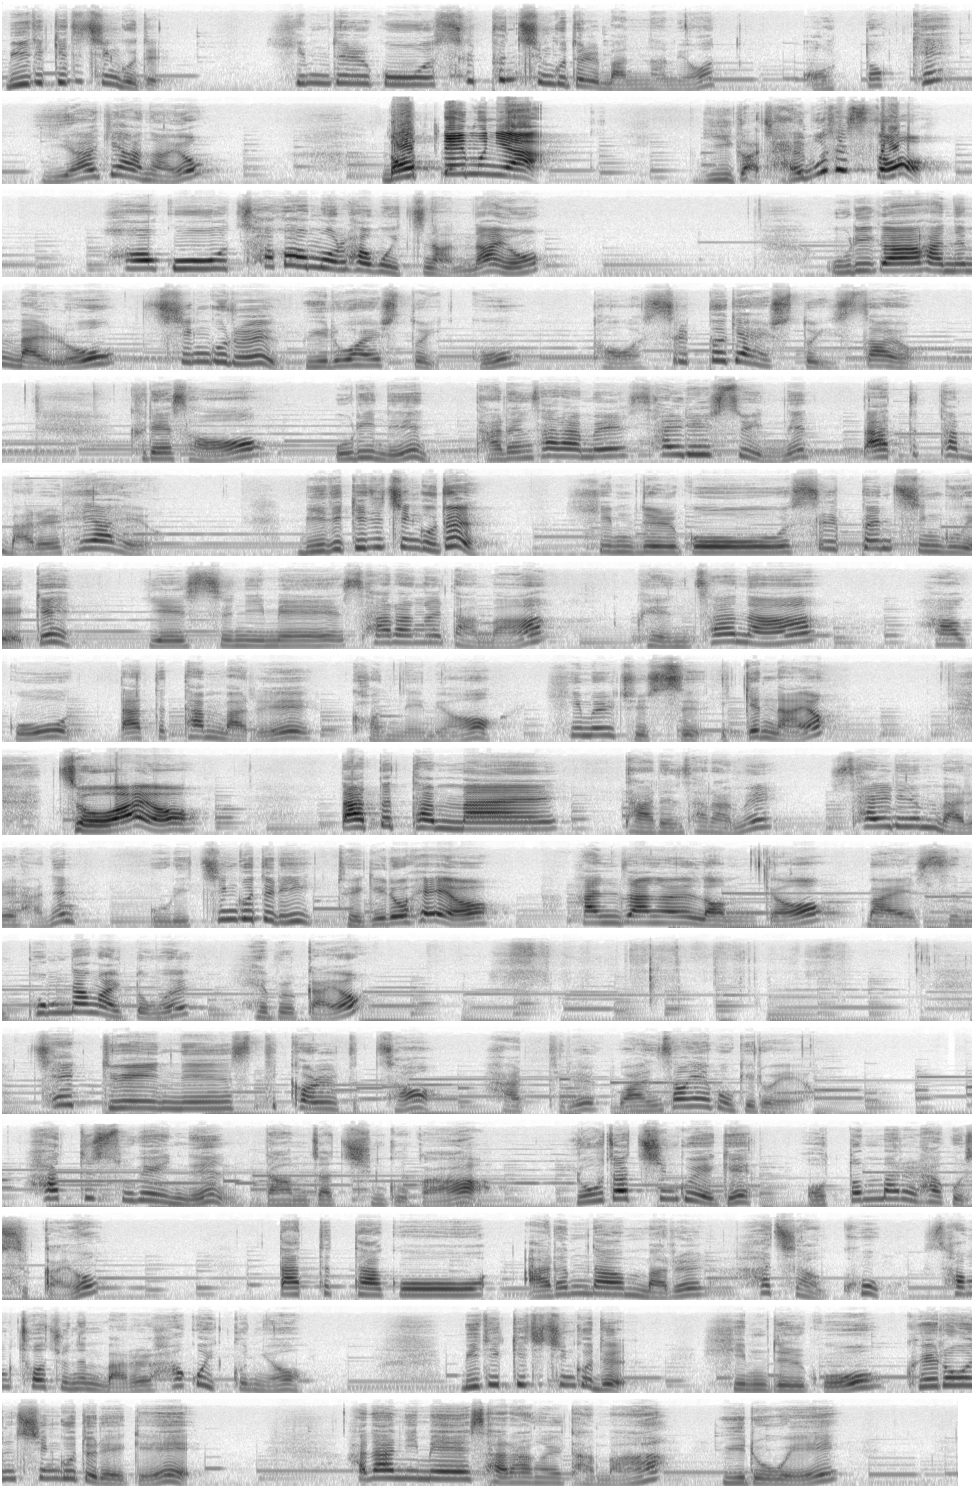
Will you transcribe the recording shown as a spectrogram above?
미드키드 친구들, 힘들고 슬픈 친구들을 만나면 어떻게 이야기하나요? 너 때문이야! 네가 잘못했어! 하고 말을 하고 있진 않나요? 우리가 하는 말로 친구를 위로할 수도 있고 더 슬프게 할 수도 있어요. 그래서 우리는 다른 사람을 살릴 수 있는 따뜻한 말을 해야 해요. 미디키즈 친구들, 힘들고 슬픈 친구에게 예수님의 사랑을 담아 괜찮아 하고 따뜻한 말을 건네며 힘을 줄 수 있겠나요? 좋아요. 따뜻한 말, 다른 사람을 살리는 말을 하는 우리 친구들이 되기로 해요. 한 장을 넘겨 말씀 퐁당 활동을 해볼까요? 책 뒤에 있는 스티커를 붙여 하트를 완성해 보기로 해요. 하트 속에 있는 남자친구가 여자친구에게 어떤 말을 하고 있을까요? 따뜻하고 아름다운 말을 하지 않고 상처 주는 말을 하고 있군요. 미디키즈 친구들, 힘들고 괴로운 친구들에게 하나님의 사랑을 담아 위로의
